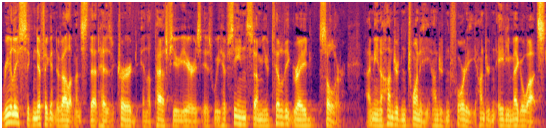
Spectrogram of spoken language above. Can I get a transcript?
really significant developments that has occurred in the past few years is we have seen some utility grade solar. I mean, 120, 140, 180 megawatts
